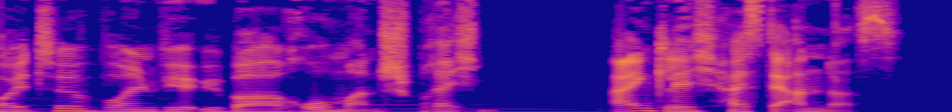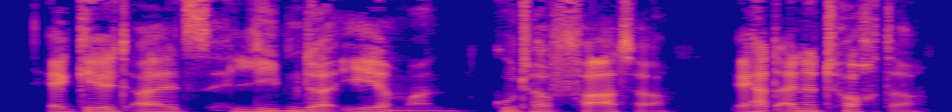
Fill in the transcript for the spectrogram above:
Heute wollen wir über Roman sprechen. Eigentlich heißt er anders. Er gilt als liebender Ehemann, guter Vater. Er hat eine Tochter.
